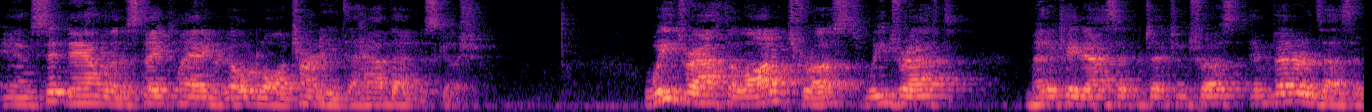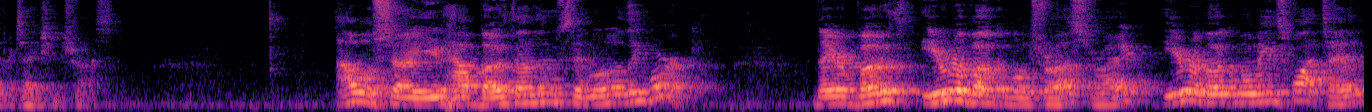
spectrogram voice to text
and sit down with an estate planning or elder law attorney to have that discussion. We draft a lot of trusts. We draft Medicaid Asset Protection Trust and Veterans Asset Protection Trust. I will show you how both of them similarly work. They are both irrevocable trusts, right? Irrevocable means what, Taylor?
